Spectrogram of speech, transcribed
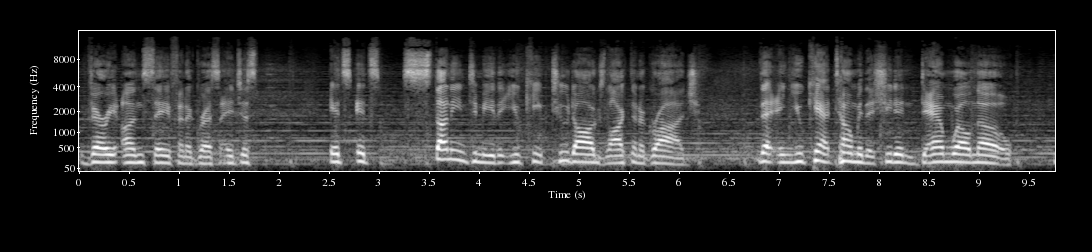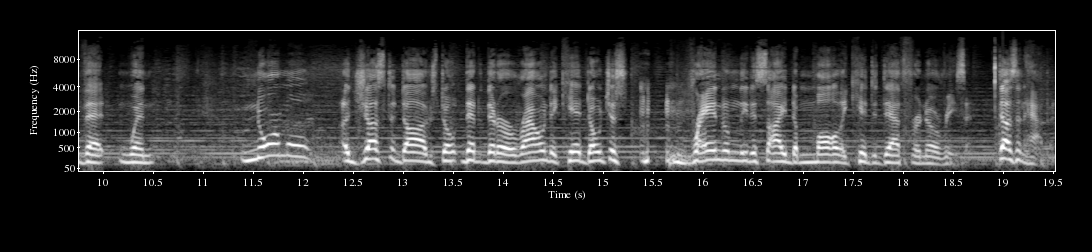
very unsafe and aggressive. It just, it's it's stunning to me that you keep two dogs locked in a garage, that and you can't tell me that she didn't damn well know that when normal adjusted dogs don't that, that are around a kid don't just randomly decide to maul a kid to death for no reason. Doesn't happen.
